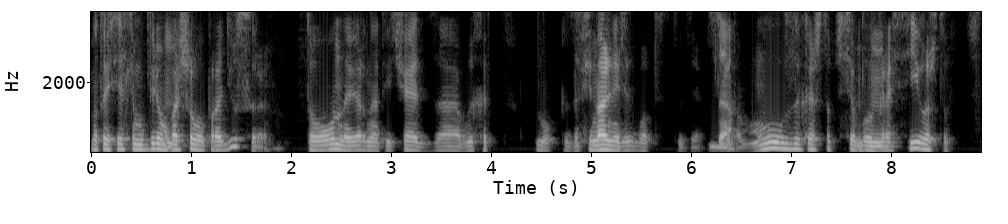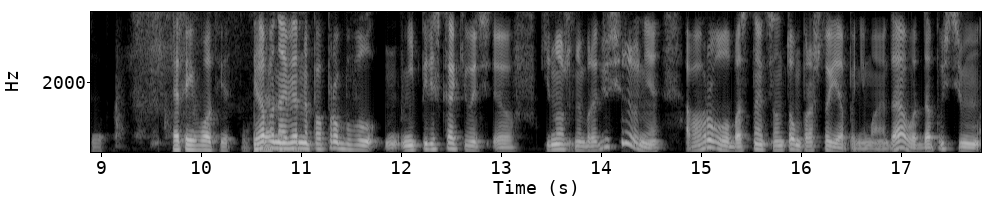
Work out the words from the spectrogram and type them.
Ну, то есть, если мы берем Хм. большого продюсера, то он, наверное, отвечает за выход, ну, за финальный вот, Да. там, музыка, чтобы все было Мгм. красиво, чтобы это, это его ответственность. Я да, бы, наверное, попробовал не перескакивать э, в киношное продюсирование, а попробовал бы остановиться на том, про что я понимаю. Да, вот, допустим,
